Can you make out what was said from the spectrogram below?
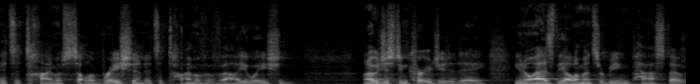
it's a time of celebration, it's a time of evaluation. And I would just encourage you today, you know, as the elements are being passed out,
